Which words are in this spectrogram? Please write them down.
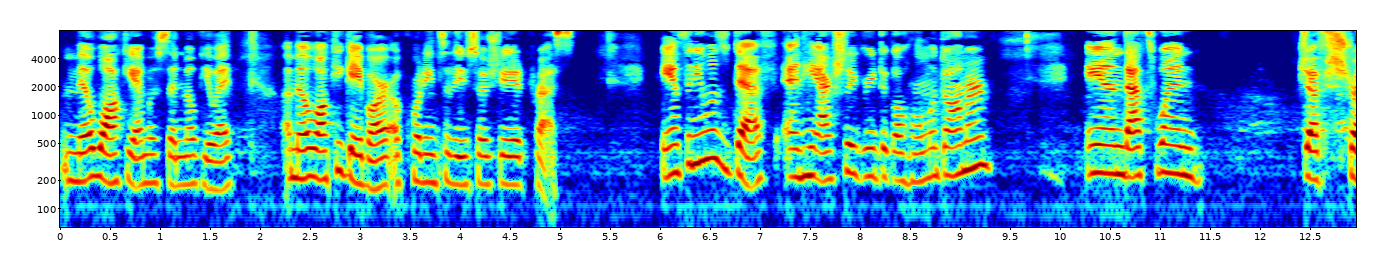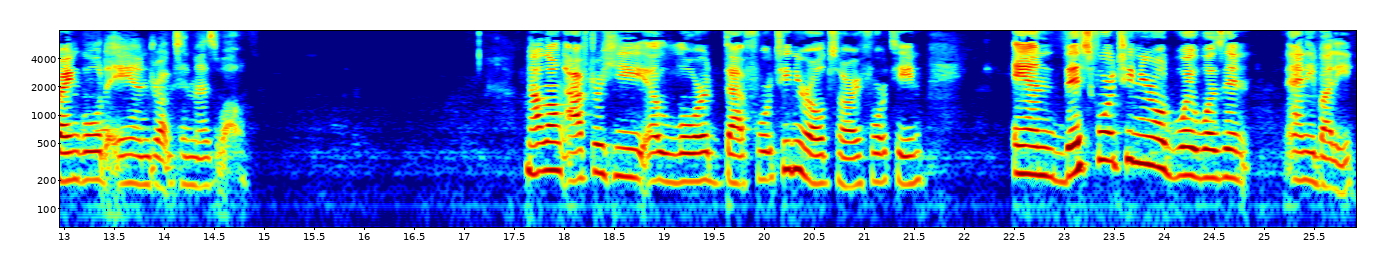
Milwaukee, I almost said Milky Way, a Milwaukee gay bar, according to the Associated Press. Anthony was deaf, and he actually agreed to go home with Dahmer, and that's when Jeff strangled and drugged him as well. Not long after he allured that 14 year old, sorry, 14. And this 14 year old boy wasn't anybody.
